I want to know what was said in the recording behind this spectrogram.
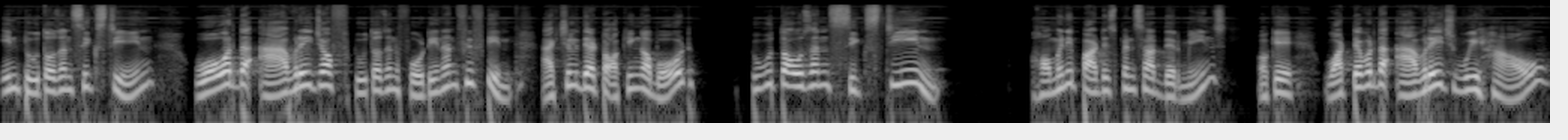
in 2016 over the average of 2014 and 15, actually they are talking about 2016. How many participants are there means, okay, whatever the average we have,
